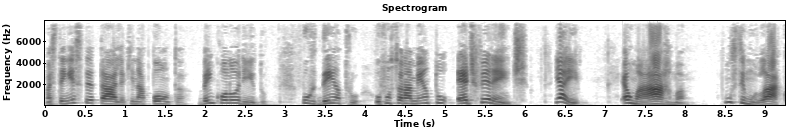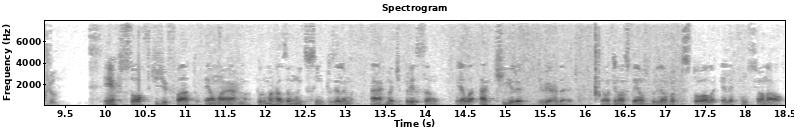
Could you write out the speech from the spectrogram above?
mas tem esse detalhe aqui na ponta, bem colorido. Por dentro, o funcionamento é diferente. E aí, é uma arma? Um simulacro? Airsoft, de fato, é uma arma, por uma razão muito simples. Ela é uma arma de pressão. Ela atira de verdade. Então aqui nós temos, por exemplo, a pistola, ela é funcional.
